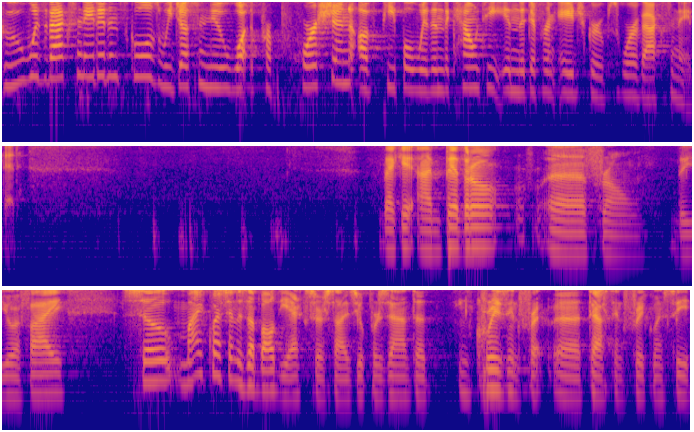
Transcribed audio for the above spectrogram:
who was vaccinated in schools. We just knew what proportion of people within the county in the different age groups were vaccinated. Becky, I'm Pedro uh, from the UFI. So my question is about the exercise you presented, increasing uh, testing frequency.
